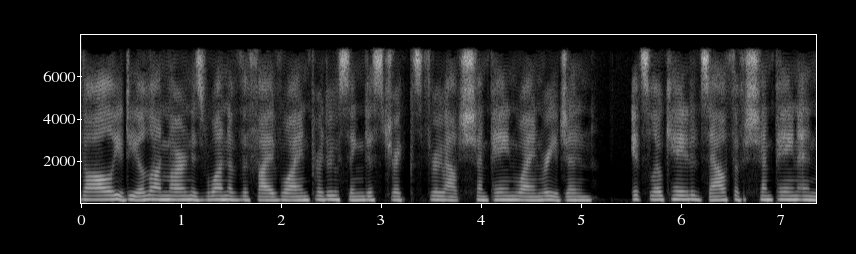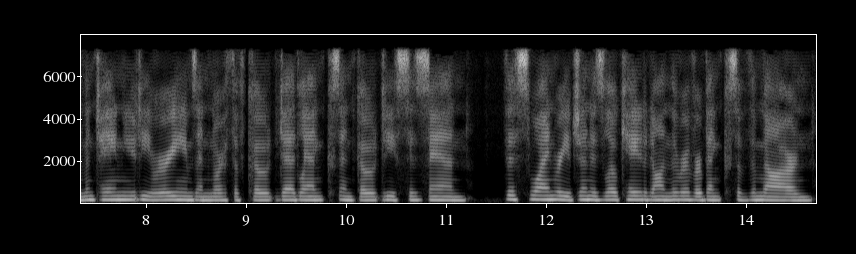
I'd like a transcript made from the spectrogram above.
Vallée de la Marne is one of the five wine producing districts throughout Champagne wine region. It's located south of Champagne and Montagne de Reims and north of Côte de Blancs and Côte de Sézanne. This wine region is located on the riverbanks of the Marne.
